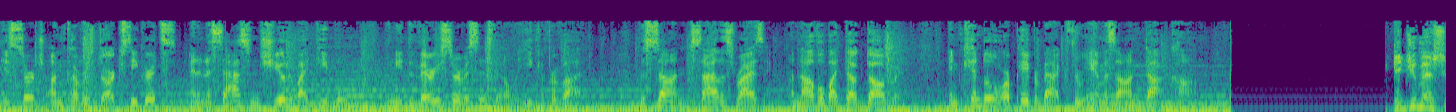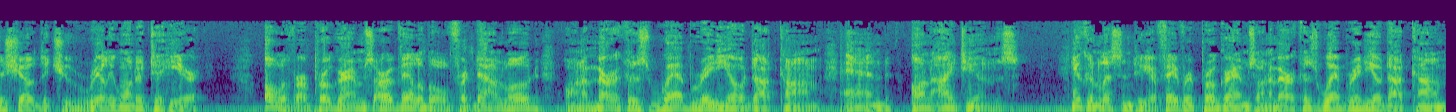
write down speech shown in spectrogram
His search uncovers dark secrets and an assassin shielded by people who need the very services that only he can provide. The Sun, Silas Rising, a novel by Doug Dahlgren, in Kindle or paperback through Amazon.com. Did you miss a show that you really wanted to hear? All of our programs are available for download on americaswebradio.com and on iTunes. You can listen to your favorite programs on americaswebradio.com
